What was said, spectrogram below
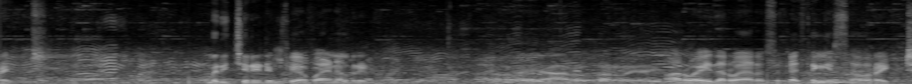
రైట్ మరి ఇచ్చే రేట్ ఏంటి ఫైనల్ రేట్? అరవై ఐదు. అరవై ఆరు వస్తే ఖచ్చితంగా ఇస్తావు రైట్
